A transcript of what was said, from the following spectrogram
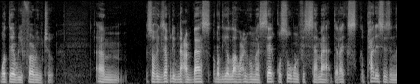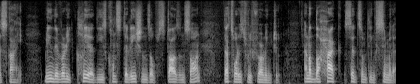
what they're referring to. Um, so, for example, Ibn Abbas radiallahu anhuma said, "Qusurun fi sama," they're like palaces in the sky meaning they're very clear, these constellations of stars and so on. That's what it's referring to. And Al-Dahhak said something similar.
